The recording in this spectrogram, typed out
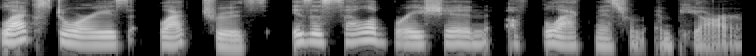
Black Stories, Black Truths is a celebration of Blackness from NPR.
